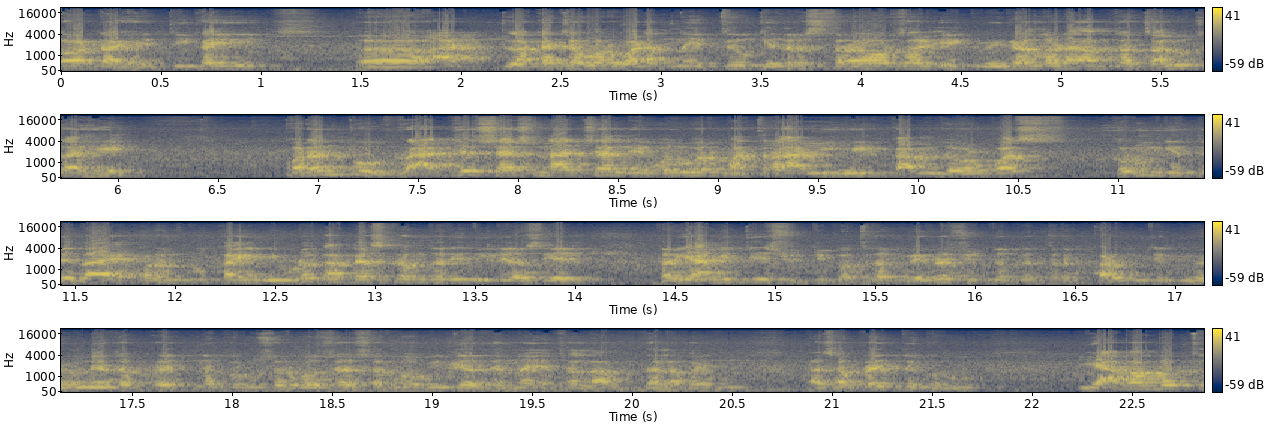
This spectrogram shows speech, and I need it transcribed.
अट आहे ती काही आठ लाखाच्या वर वाढत नाही. तो केंद्र स्तरावरचा एक वेगळा लढा आमचा चालूच आहे. परंतु राज्य शासनाच्या लेवलवर मात्र आम्ही हे काम जवळपास करून घेतलेलं आहे. परंतु काही निवडक अभ्यासक्रम जरी दिले असेल तरी आम्ही ते शुद्धीपत्रक वेगळं शुद्धपत्रक काढून ते मिळवण्याचा प्रयत्न करू. सर्व सर्व विद्यार्थ्यांना याचा लाभ झाला पाहिजे असा प्रयत्न करू. याबाबत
